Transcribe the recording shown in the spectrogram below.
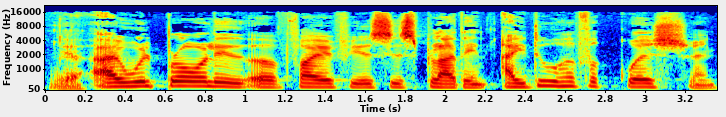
Yeah. I will probably uh, 5FU cisplatin. I do have a question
